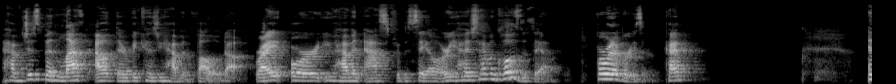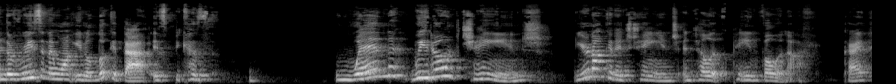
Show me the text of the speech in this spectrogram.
have just been left out there because you haven't followed up, right? Or you haven't asked for the sale or you just haven't closed the sale for whatever reason, okay? And the reason I want you to look at that is because when we don't change, you're not going to change until it's painful enough. Okay.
